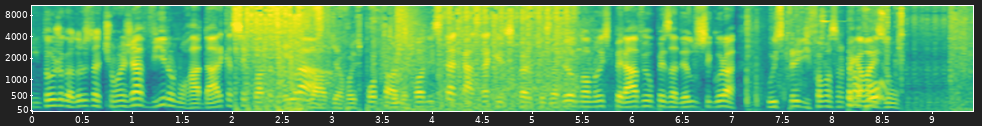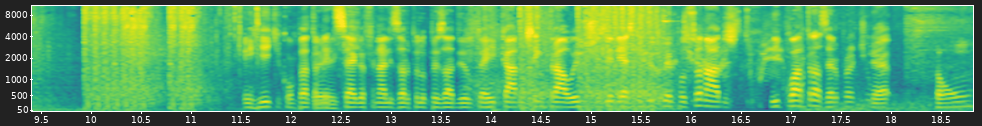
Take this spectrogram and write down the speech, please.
Então os jogadores da T1 já viram no radar que a C4 foi pra A. Exato, já foi Então spotado. eles podem se tacar. Será que eles esperam o pesadelo? Não, não esperavam e o pesadelo segura o spray de famas pra pegar Travou. mais um. Henrique completamente Take. cego, é finalizado pelo pesadelo. TRK no central, ele e o XNS estão muito bem posicionados. E 4x0 pra T1. É. Então,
